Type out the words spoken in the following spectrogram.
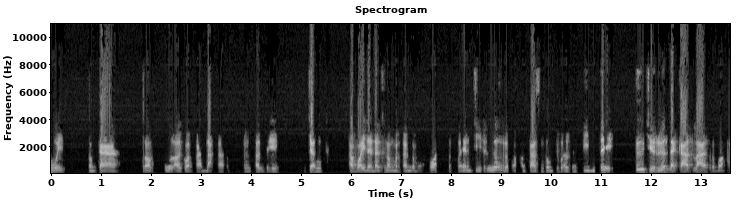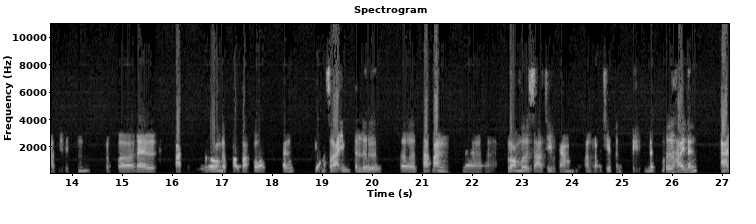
មួយក្នុងការប្រកួតឲ្យគាត់បានដាក់ទៅទេអញ្ចឹង អ្វីដែលនៅក្នុងបណ្ដឹងរបស់គាត់មិនមែនជារឿងរបស់អង្គការសង្គមស៊ីវិលទាំងពីរនេះទេគឺជារឿងដែលកើតឡើងរបស់អតិថិជនដែលអាចរងនៅផលប៉ះពាល់អញ្ចឹងវាអាស្រ័យទៅលើស្ថាប័នក្លំមើលសាជីវកម្មអន្តរជាតិហ្នឹងពីពិនិត្យមើលហើយហ្នឹងអាច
